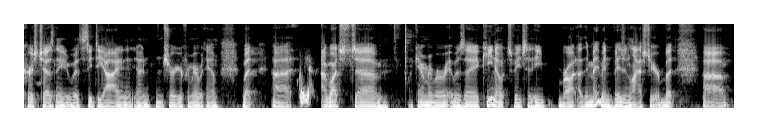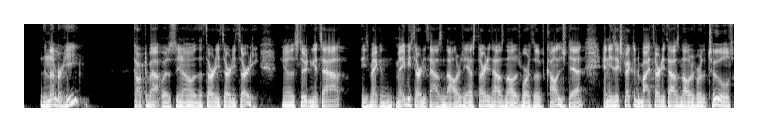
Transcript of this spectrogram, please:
Chris Chesney with CTI, and I'm sure you're familiar with him, but uh, oh, yeah. I watched, um, I can't remember, it was a keynote speech that he brought. It may have been Vision last year, but uh, the number he talked about was, you know, the 30, 30, 30. You know, the student gets out, he's making maybe $30,000. He has $30,000 worth of college debt and he's expected to buy $30,000 worth of tools.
